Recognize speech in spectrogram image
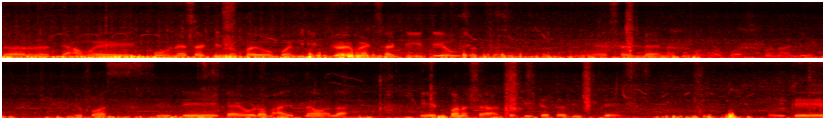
तर त्यामुळे पोहण्यासाठी नको आहे हो, पण एन्जॉयमेंटसाठी इथे येऊ शकतात आणि या साईडला आहे ना ते बघा बस पण आली आहे. म्हणजे बस येते काय एवढं माहीत नाही मला. येत पण असं आता तिथे तर दिसते. तर इथे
